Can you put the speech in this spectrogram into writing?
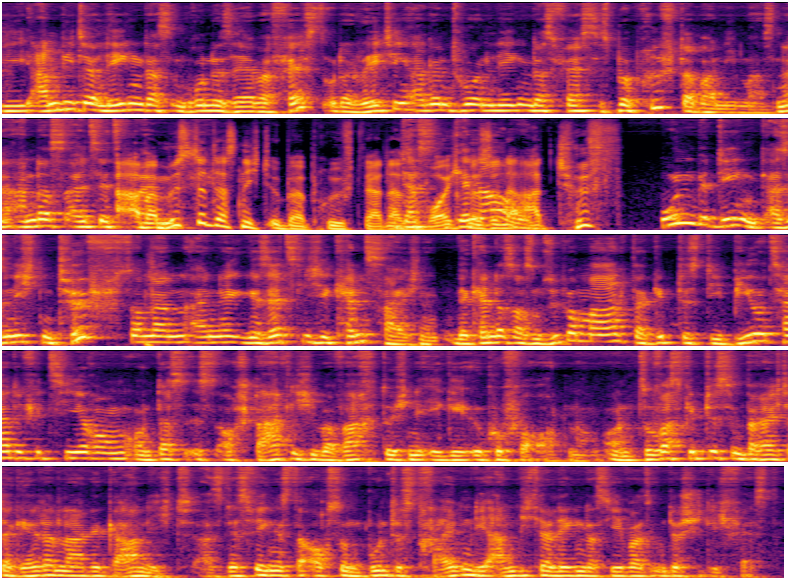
die Anbieter legen das im Grunde selber fest oder Ratingagenturen legen das fest. Es überprüft aber niemals. Ne? Anders als jetzt. Aber müsste das nicht überprüft werden? Also bräuchte genau. so eine Art TÜV? Unbedingt. Also nicht ein TÜV, sondern eine gesetzliche Kennzeichnung. Wir kennen das aus dem Supermarkt. Da gibt es die Biozertifizierung und das ist auch staatlich überwacht durch eine EG-Öko-Verordnung. Und sowas gibt es im Bereich der Geldanlage gar nicht. Also deswegen ist da auch so ein buntes Treiben. Die Anbieter legen das jeweils unterschiedlich fest.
